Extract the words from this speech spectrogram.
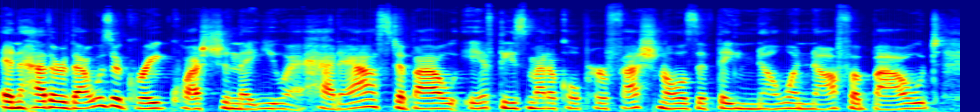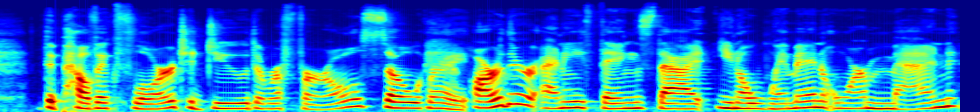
And, Heather, that was a great question that you had asked about if these medical professionals, if they know enough about the pelvic floor to do the referrals. So, right. are there any things that, you know, women or men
